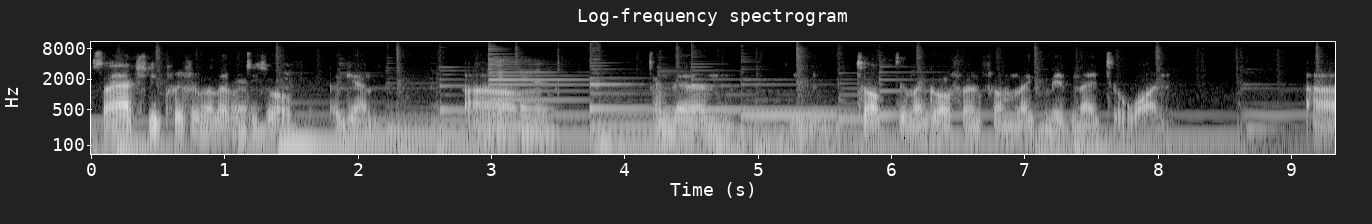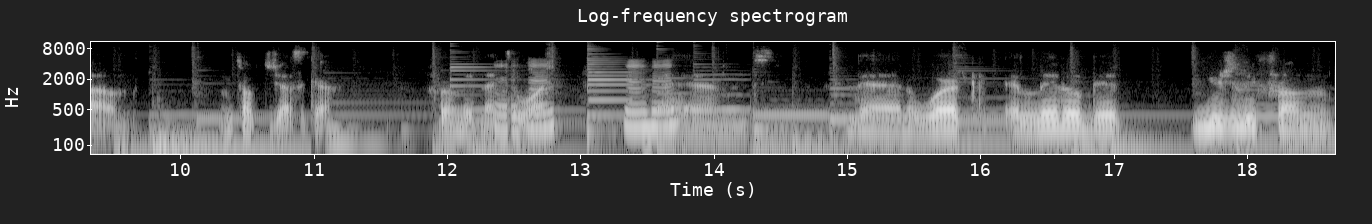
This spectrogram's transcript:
So I actually pray from 11 to 12 again. Um, and then talk to my girlfriend from like midnight to 1. Um, talk to Jessica from midnight mm-hmm. to 1. Mm-hmm. And then work a little bit, usually from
